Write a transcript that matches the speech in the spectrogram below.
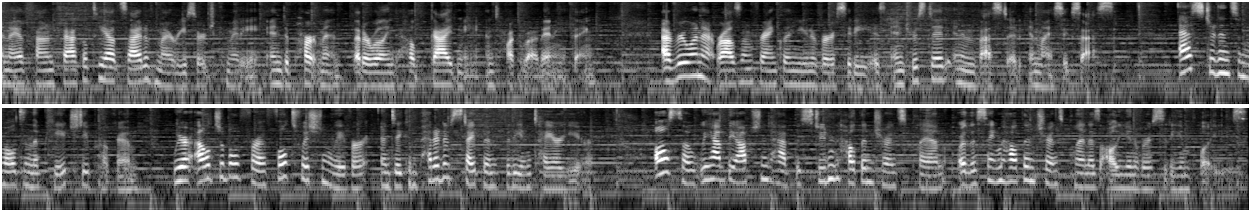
and I have found faculty outside of my research committee and department that are willing to help guide me and talk about anything. Everyone at Rosalind Franklin University is interested and invested in my success. As students enrolled in the PhD program, we are eligible for a full tuition waiver and a competitive stipend for the entire year. Also, we have the option to have the student health insurance plan or the same health insurance plan as all university employees.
